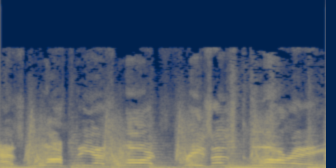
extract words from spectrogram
as lofty as Lord Frieza's glory!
